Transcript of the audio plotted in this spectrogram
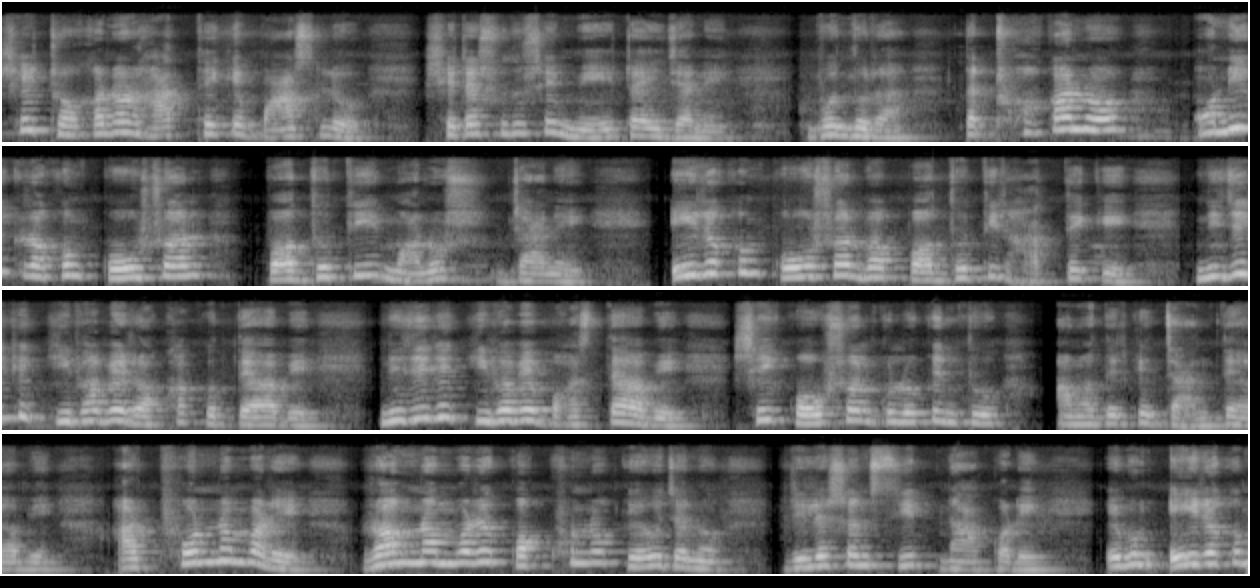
সেই ঠকানোর হাত থেকে বাঁচলো, সেটা শুধু সেই মেয়েটাই জানে। বন্ধুরা, তা ঠকানো অনেক রকম কৌশল, পদ্ধতি মানুষ জানে। এই রকম কৌশল বা পদ্ধতির হাত থেকে নিজেকে কীভাবে রক্ষা করতে হবে, নিজেকে কীভাবে বাঁচতে হবে, সেই কৌশলগুলো কিন্তু আমাদেরকে জানতে হবে। আর ফোন নম্বরে, রং নম্বরে কখনো কেউ যেন রিলেশনশিপ না করে এবং এই রকম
